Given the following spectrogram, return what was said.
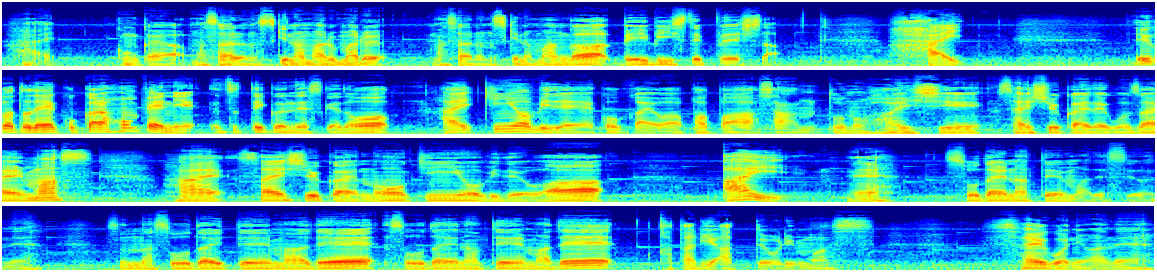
はい。今回はマサールの好きな〇〇、マサールの好きな漫画はベイビーステップでした。はい。ということで、ここから本編に移っていくんですけど、はい、金曜日で今回はパパさんとの配信最終回でございます。はい、最終回の金曜日では、愛、ね、壮大なテーマですよね。そんな壮大テーマで、壮大なテーマで語り合っております。最後にはね、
